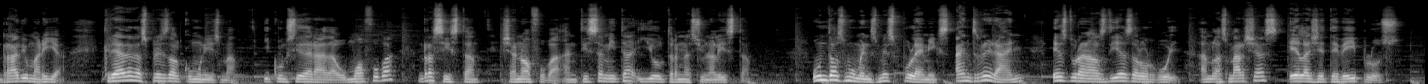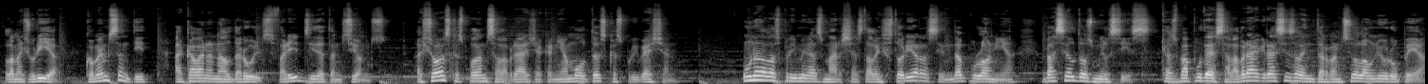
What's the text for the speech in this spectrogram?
Ràdio Maria, creada després del comunisme i considerada homòfoba, racista, xenòfoba, antisemita i ultranacionalista. Un dels moments més polèmics any rere any és durant els dies de l'orgull, amb les marxes LGTBI+. La majoria, com hem sentit, acaben en aldarulls, ferits i detencions. Això les que es poden celebrar, ja que n'hi ha moltes que es prohibeixen. Una de les primeres marxes de la història recent de Polònia va ser el 2006, que es va poder celebrar gràcies a la intervenció de la Unió Europea,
